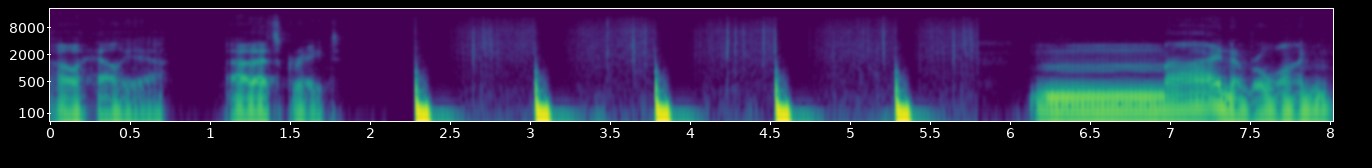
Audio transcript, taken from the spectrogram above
oh hell yeah oh that's great my number one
